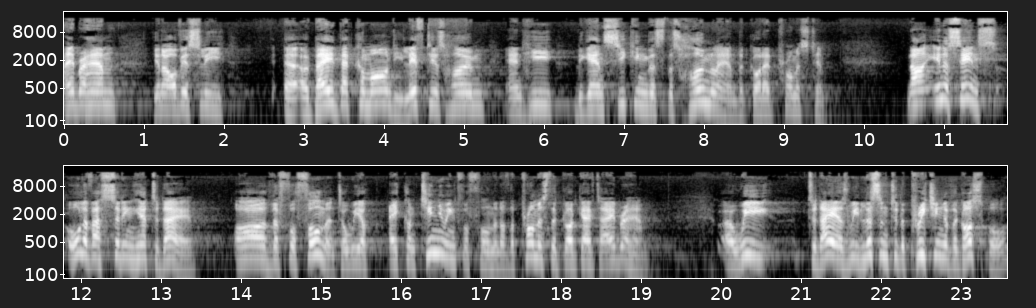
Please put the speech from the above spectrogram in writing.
Abraham, you know, obviously uh, obeyed that command. He left his home and he began seeking this, this homeland that God had promised him. Now, in a sense, all of us sitting here today are the fulfillment, or we are a continuing fulfillment of the promise that God gave to Abraham. Uh, we, today, as we listen to the preaching of the gospel,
